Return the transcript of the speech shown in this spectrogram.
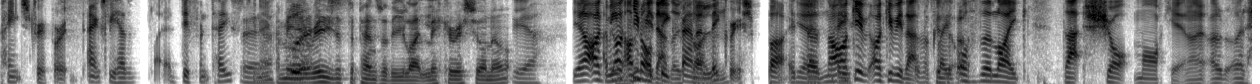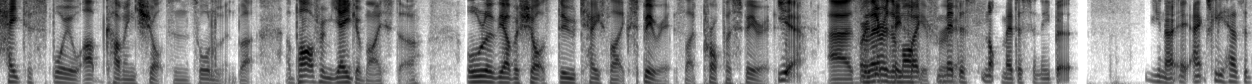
paint stripper. It actually has like a different taste. You know. I mean, it really just depends whether you like licorice or not. Yeah. Yeah, I, I mean, I'll I'm give not you a that. big though, fan Simon. of licorice, but it yeah, does. no, I'll give I'll give you that of because flavour. of the like that shot market, and I, I, I'd hate to spoil upcoming shots in the tournament, but apart from Jägermeister, all of the other shots do taste like spirits, like proper spirits. Yeah. Uh, so Whereas there this is a tastes market like for it. medic- not medicine but you know, it actually has a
